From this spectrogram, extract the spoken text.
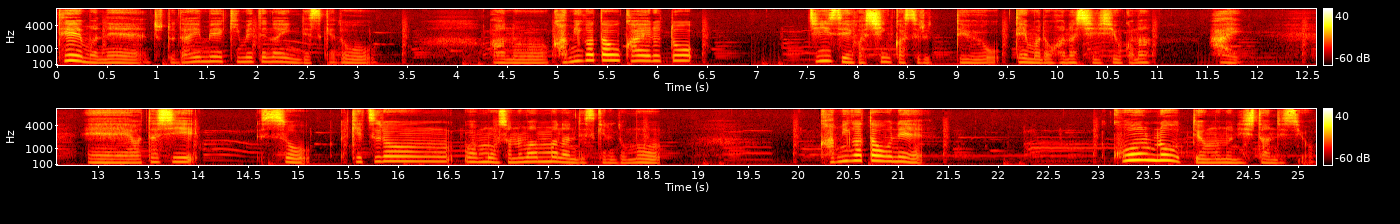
テーマねちょっと題名決めてないんですけどあの髪型を変えると人生が進化するっていうテーマでお話ししようかな。はい。えー、私そう結論はもうそのまんまなんですけれども髪型をねコーンローっていうものにしたんですよ。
